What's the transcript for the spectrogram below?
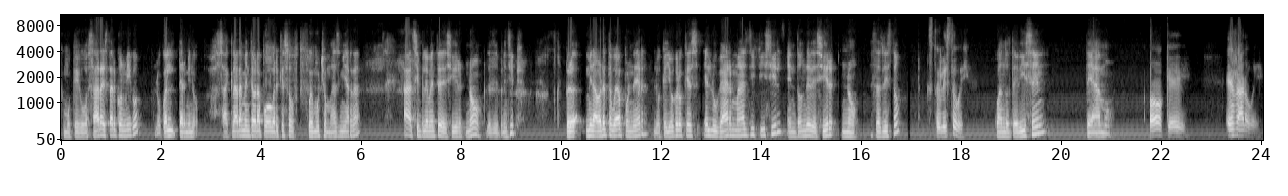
como que gozara estar conmigo, lo cual terminó. O sea, claramente ahora puedo ver que eso fue mucho más mierda. a simplemente decir no desde el principio. Pero mira, ahora te voy a poner lo que yo creo que es el lugar más difícil en donde decir no. ¿Estás listo? Estoy listo, güey. Cuando te dicen te amo. Ok. Es raro, güey.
